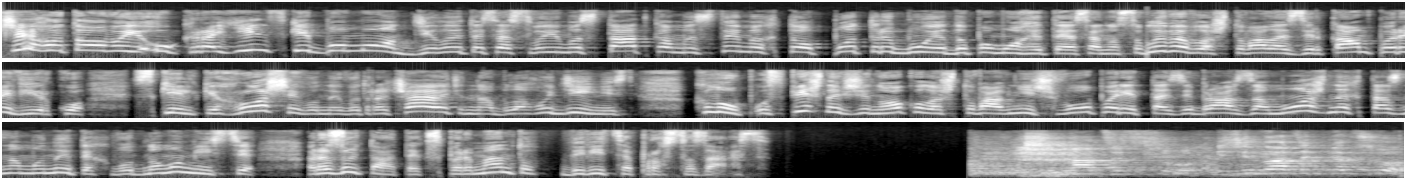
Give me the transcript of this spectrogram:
Чи готовий український бомонд ділитися своїми статками з тими, хто потребує допомоги ТСН? Особливо влаштувала зіркам перевірку, скільки грошей вони витрачають на благодійність. Клуб успішних жінок улаштував ніч в опері та зібрав заможних та знаменитих в одному місці. Результати експерименту дивіться просто зараз. 18500.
